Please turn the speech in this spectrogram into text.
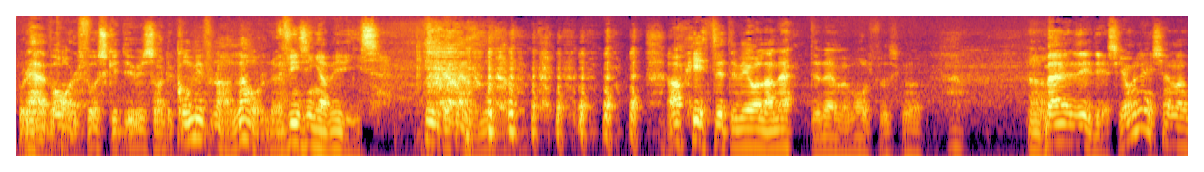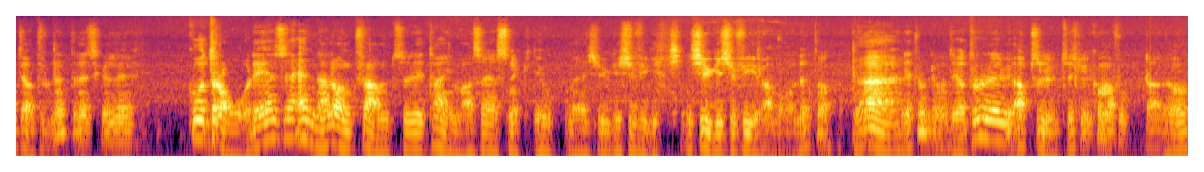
Och det här valfusket i USA det kommer ju från alla håll. Det finns inga bevis. Ett enda. Jag vet inte, vi håller nätter det med valfusk. Ja. Men det, det ska jag väl erkänna att jag trodde inte det skulle gå att dra det så ända långt fram så det tajmar så jag snyggt ihop med 2024-valet. Då. Nej. Det trodde jag inte. Jag trodde absolut det skulle komma fortare. Och...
